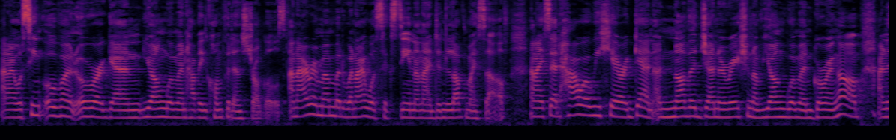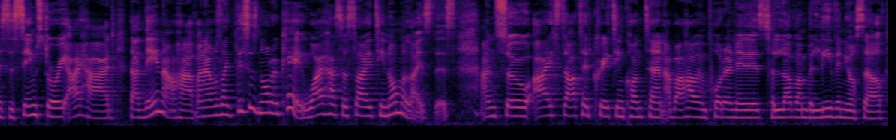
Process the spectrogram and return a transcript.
and I was seeing over and over again young women having confidence struggles. And I remembered when I was 16 and I didn't love myself. And I said, how are we here again? Another generation of young women growing up and it's the same story I had that they now have. And I was like, this is not okay. Why has society normalized this? And so I started creating content about how important it is to love and believe in yourself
